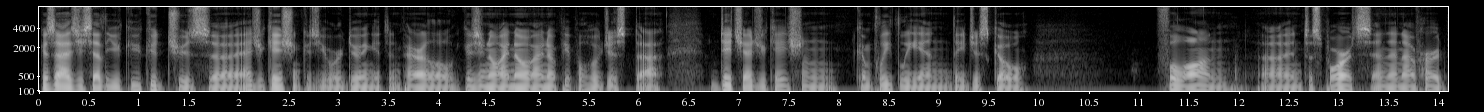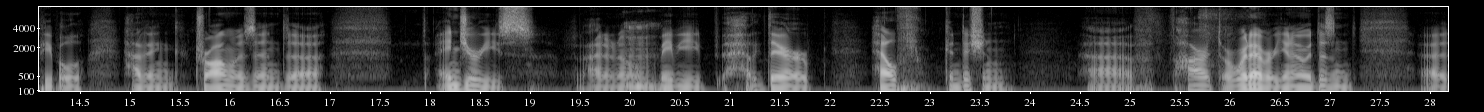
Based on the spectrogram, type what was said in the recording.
because as you said, you you could choose uh, education because you were doing it in parallel. Because you know, I know I know people who just uh, ditch education completely and they just go full on uh, into sports, and then I've heard people having traumas and uh, injuries. I don't know, Mm. maybe their health condition, uh, heart or whatever. You know, it doesn't. Uh,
